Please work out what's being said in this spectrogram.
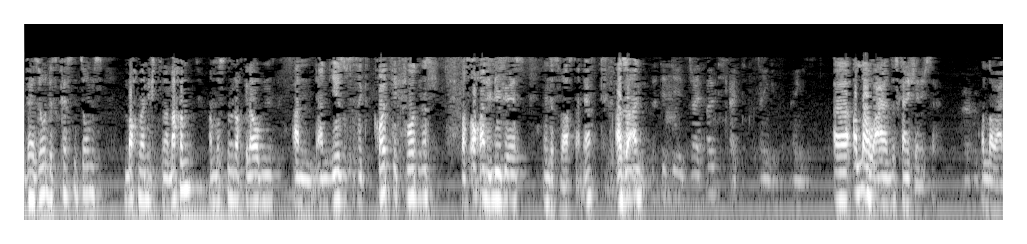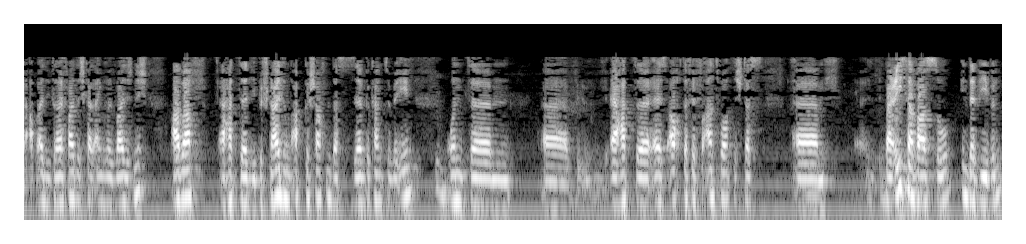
Version des Christentums braucht man nichts mehr machen. Man muss nur noch glauben an, an Jesus, dass er gekreuzigt worden ist, was auch eine Lüge ist. Und das war's dann. Ja. Also an die, die Dreifaltigkeit eingesetzt. Äh, Allahu A'lam, das kann ich dir nicht sagen. Allahu A'lam. Ob er die Dreifaltigkeit eingesetzt, weiß ich nicht. Aber er hat äh, die Beschneidung abgeschaffen, das ist sehr bekannt über ihn. Und ähm, äh, er, hat, äh, er ist auch dafür verantwortlich, dass ähm, bei Isa war es so in der Bibel,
